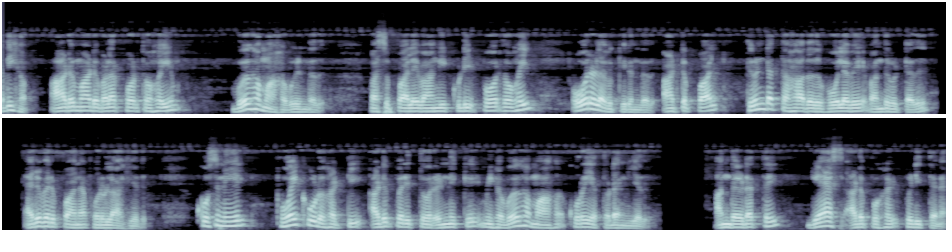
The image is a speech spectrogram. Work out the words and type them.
அதிகம். ஆடு மாடு வளர்ப்போர் தொகையும் வேகமாக வீழ்ந்தது. பசுப்பாலை வாங்கி குடிப்போர் தொகை ஓரளவுக்கு இருந்தது. ஆட்டுப்பால் தீண்டத்தகாதது போலவே வந்துவிட்டது. அருவருப்பான பொருளாகியது. குசினியில் புகைக்கூடு கட்டி அடுப்பெரித்தோர் எண்ணிக்கை மிக வேகமாக குறையத் தொடங்கியது. அந்த இடத்தை கேஸ் அடுப்புகள் பிடித்தன.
